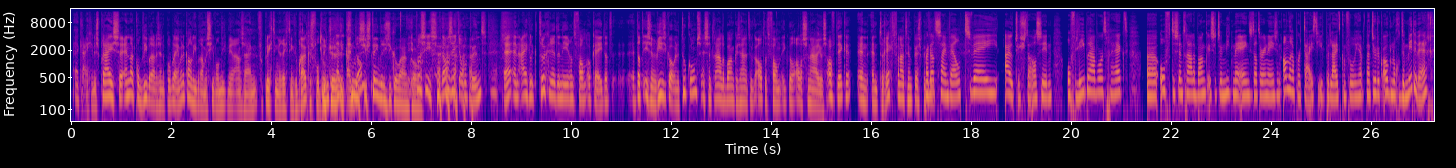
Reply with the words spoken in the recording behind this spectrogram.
En krijg je dus prijzen en dan komt Libra dus in de problemen. Dan kan Libra misschien wel niet meer aan zijn verplichtingen richting gebruikers voldoen. Ik, eh, En- ik en voel dan- een systeemrisico aankomen. Precies, dan zit je op een punt. Hè, en eigenlijk terugredenerend van oké, dat, dat is een risico in de toekomst. En centrale banken zijn natuurlijk altijd van ik wil alle scenario's afdekken. En, en terecht vanuit hun Maar perspectief. dat zijn wel twee uitersten. Als in of Libra wordt gehackt. Eh, of de centrale bank is het er niet mee eens dat er ineens een andere partij is die het beleid kan voeren. Je hebt natuurlijk ook nog de middenweg.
